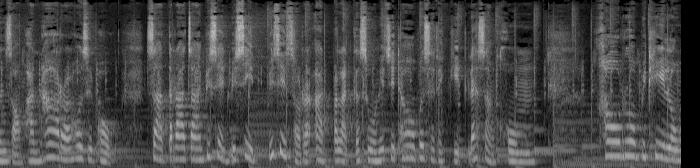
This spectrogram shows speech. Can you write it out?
น 2566 ศาสตราจารย์พิเศษวิสิทธิ์วิสิทธิ์สรอัตประหลัดกระทรวงดิจิทัลเพื่อเศรษฐกิจและสังคม เข้าร่วมพิธีลง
